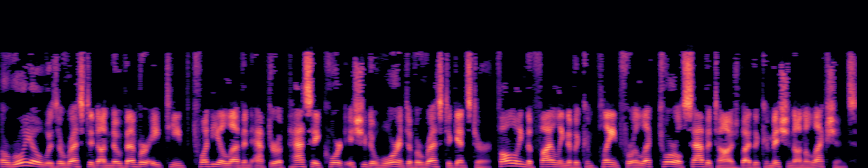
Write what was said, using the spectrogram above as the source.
Arroyo was arrested on November 18, 2011 after a Pasay court issued a warrant of arrest against her, following the filing of a complaint for electoral sabotage by the Commission on Elections.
